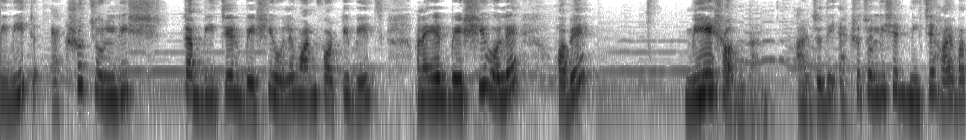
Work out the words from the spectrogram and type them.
minute একশো চল্লিশটা বিচের বেশি হলে ওয়ান ফর্টি বিচ মানে এর বেশি হলে হবে মেয়ে সন্তান। আর যদি একশো চল্লিশের নিচে হয় বা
